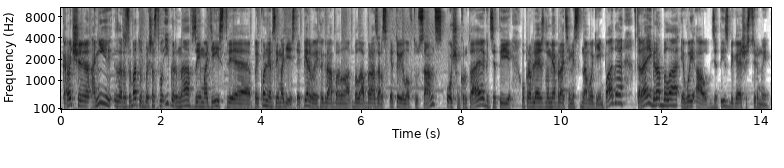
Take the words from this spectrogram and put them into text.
Короче, они разрабатывают большинство игр на взаимодействие, прикольное взаимодействие. Первая их игра была, была Brothers A Tale of Two Sons, очень крутая, где ты управляешь двумя братьями с одного геймпада. Вторая игра была A Way Out, где ты избегаешь из тюрьмы.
